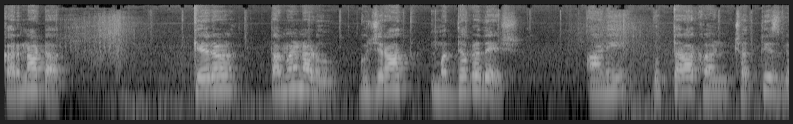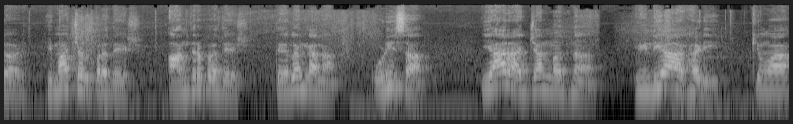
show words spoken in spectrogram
कर्नाटक केरळ तामिळनाडू गुजरात मध्य प्रदेश आणि उत्तराखंड छत्तीसगड हिमाचल प्रदेश आंध्र प्रदेश तेलंगणा ओडिसा या राज्यांमधनं इंडिया आघाडी किंवा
